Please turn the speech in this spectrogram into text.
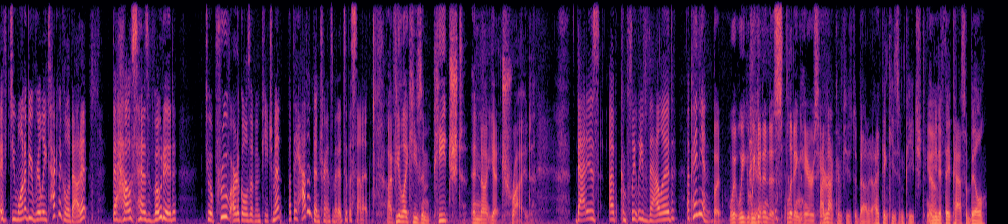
if do you want to be really technical about it, the House has voted to approve articles of impeachment, but they haven't been transmitted to the Senate. I feel like he's impeached and not yet tried. That is a completely valid opinion. But we, we, we get into splitting hairs here. I'm not confused about it. I think he's impeached. Yeah. I mean, if they pass a bill.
